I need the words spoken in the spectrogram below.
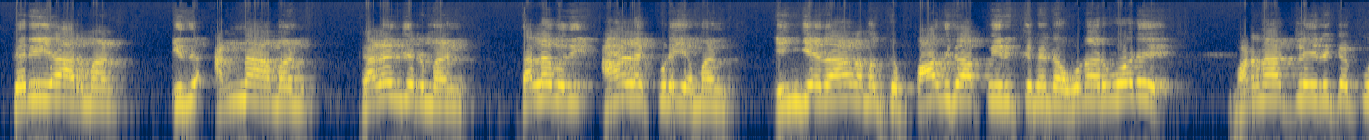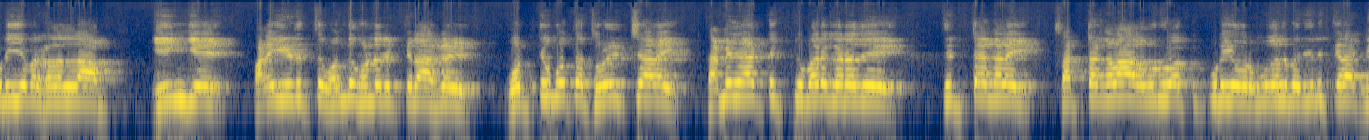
பெரியார் மண் இது அண்ணாமன் கலைஞர் மண் தளபதி ஆளக்கூடிய மண் இங்கேதான் நமக்கு பாதுகாப்பு இருக்கும் என்ற உணர்வோடு வடநாட்டில் இருக்கக்கூடியவர்கள் எல்லாம் இங்கே படையெடுத்து வந்து கொண்டிருக்கிறார்கள். ஒட்டுமொத்த தொழிற்சாலை தமிழ்நாட்டுக்கு வருகிறது. திட்டங்களை சட்டங்களாக உருவாக்கக்கூடிய ஒரு முதல்வர் இருக்கிறார்?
